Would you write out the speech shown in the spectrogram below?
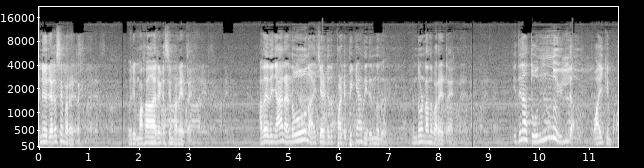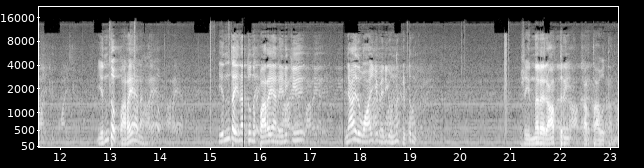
ഇനി ഒരു രഹസ്യം പറയട്ടെ. ഒരു മഹാരഹസ്യം പറയട്ടെ. അതായത് ഞാൻ രണ്ടു മൂന്നാഴ്ചയായിട്ട് ഇത് പഠിപ്പിക്കാതിരുന്നത്. എന്തുകൊണ്ടാന്ന് പറയട്ടെ? ഇതിനകത്തൊന്നുമില്ല വായിക്കുമ്പോ. എന്തോ പറയാനാ? എന്താ ഇതിനകത്തൊന്ന് പറയാൻ? എനിക്ക് ഞാൻ ഇത് വായിക്കുമ്പോൾ എനിക്കൊന്നും കിട്ടുന്നില്ല. പക്ഷെ ഇന്നലെ രാത്രി കർത്താവ് തന്നു.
